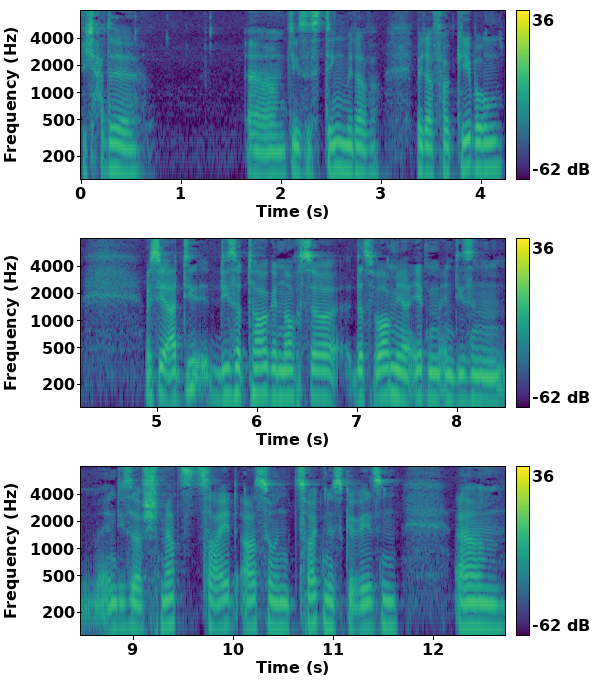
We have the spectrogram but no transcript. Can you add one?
ich hatte äh, dieses Ding mit der, mit der Vergebung. Wisst ihr, die, dieser Tage noch so, das war mir eben in, diesem, in dieser Schmerzzeit auch so ein Zeugnis gewesen. Ähm,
